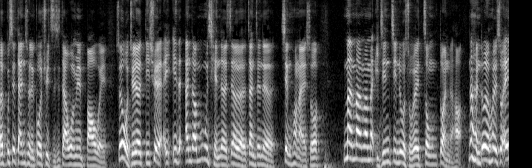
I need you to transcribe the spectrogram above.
而不是单纯的过去只是在外面包围，所以我觉得的确，哎，一按照目前的这个战争的现况来说，慢慢慢慢已经进入所谓中断了哈。那很多人会说，哎，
